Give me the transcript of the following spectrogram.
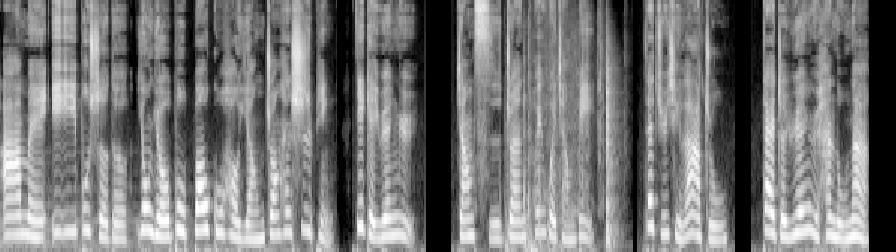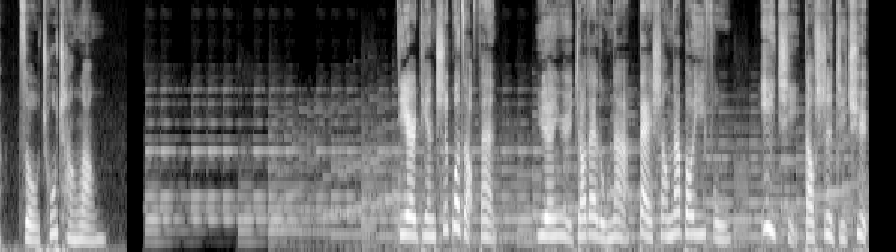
阿梅依依不舍地用油布包裹好洋装和饰品，递给渊宇，将瓷砖推回墙壁，再举起蜡烛，带着渊宇和卢娜走出长廊。第二天吃过早饭，渊宇交代卢娜带上那包衣服，一起到市集去。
